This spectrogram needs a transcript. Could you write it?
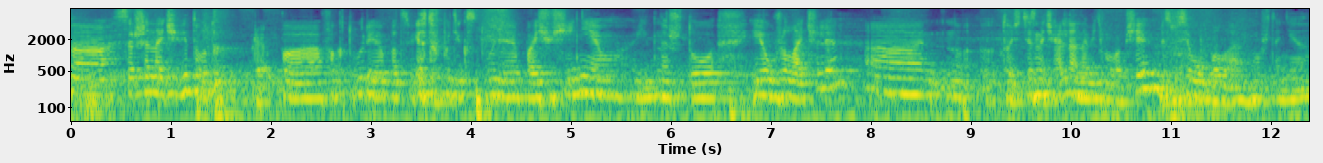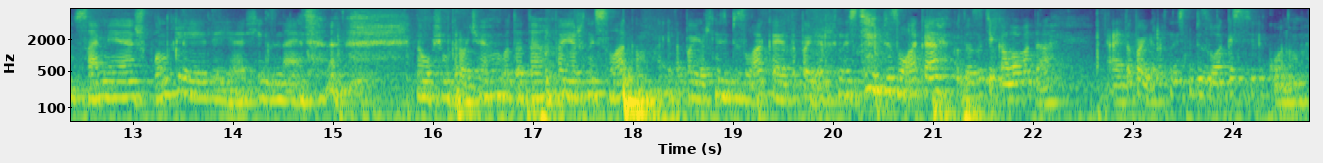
а, совершенно очевидно вот по фактуре, по цвету, по текстуре, по ощущениям видно, что ее уже лачили. А, ну, то есть изначально она, видимо, вообще без всего была. Может, они сами шпонкли или я фиг знает. Ну, в общем, короче, вот эта поверхность с лаком, это поверхность без лака, это поверхность без лака, куда затекала вода. А это поверхность без лака с силиконом.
